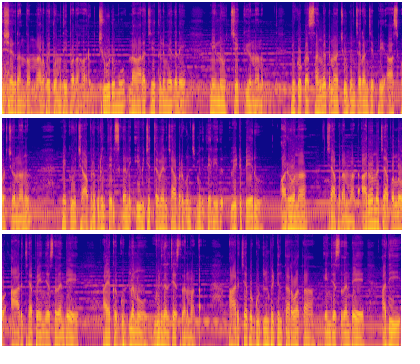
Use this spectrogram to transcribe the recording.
యశగ్రంథం నలభై తొమ్మిది పదహారు. చూడుము నా అరచేతుల మీదనే నిన్ను చెక్కి ఉన్నాను మీకు ఒక సంఘటన చూపించాలని చెప్పి ఆశపడుచున్నాను. మీకు చేపల గురించి తెలుసు కానీ ఈ విచిత్రమైన చేపల గురించి మీకు తెలియదు. వీటి పేరు అరోనా చేపలు అనమాట అరోనా చేపల్లో ఆడచేప ఏం చేస్తుందంటే ఆ యొక్క గుడ్లను విడుదల చేస్తుందన్నమాట. ఆడచేప గుడ్లను పెట్టిన తర్వాత ఏం చేస్తుందంటే అది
